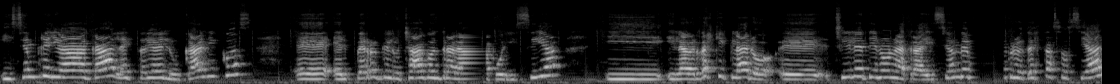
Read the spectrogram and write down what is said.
y siempre llegaba acá la historia de Lucánicos, eh, el perro que luchaba contra la policía. Y, y la verdad es que, claro, Chile tiene una tradición de protesta social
